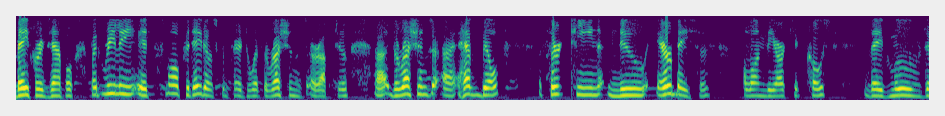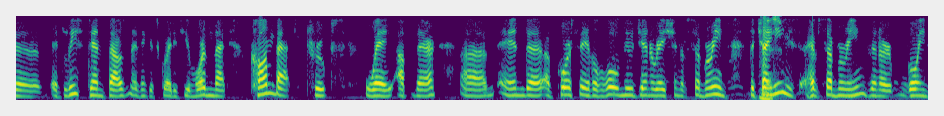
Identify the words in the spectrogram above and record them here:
Bay, for example. But really, it's small potatoes compared to what the Russians are up to. Uh, the Russians uh, have built 13 new air bases along the Arctic coast. They've moved uh, at least 10,000, I think it's quite a few more than that, combat troops way up there. Uh, and uh, of course, they have a whole new generation of submarines. The Chinese yes. have submarines and are going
